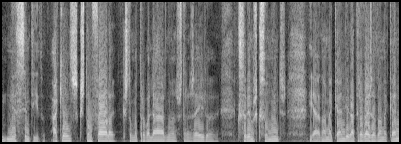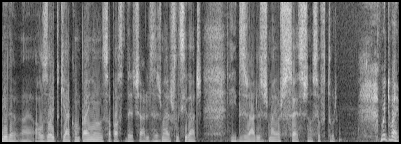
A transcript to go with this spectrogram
nesse sentido. Há aqueles que estão fora, que estão a trabalhar no estrangeiro, que sabemos que são muitos, e a Dona Cândida, através da Dona Cândida, aos oito que a acompanham, só posso deixar-lhes as maiores felicidades e desejar-lhes maiores sucessos no seu futuro. Muito bem.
